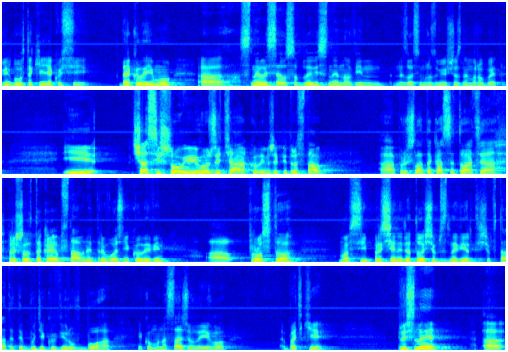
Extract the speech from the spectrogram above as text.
він був такий, як усі. Деколи йому а, снилися особливі сни, але він не зовсім розумів, що з ними робити. І час ішов і його життя, коли він вже підростав, прийшла така ситуація, прийшли такі обставини тривожні, коли він просто мав всі причини для того, щоб зневірити, щоб втратити будь-яку віру в Бога, якому насаджували його батьки. Прийшли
